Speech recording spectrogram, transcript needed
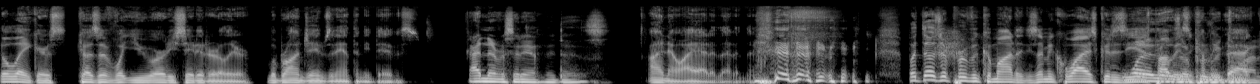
The Lakers, because of what you already stated earlier, LeBron James and Anthony Davis. I never said Anthony Davis. I know I added that in there, but those are proven commodities. I mean, Kawhi, as good as he One is, probably isn't coming back.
